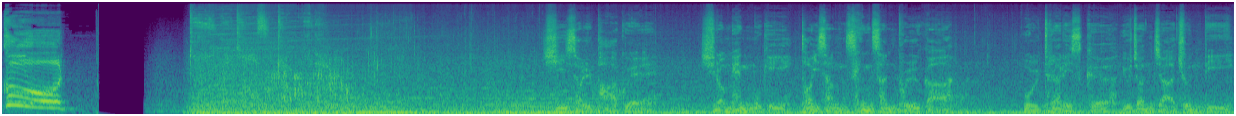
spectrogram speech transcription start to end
곧. 시설 파괴. 실험 핵무기 더 이상 생산 불가. 울트라리스크 유전자 준비.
